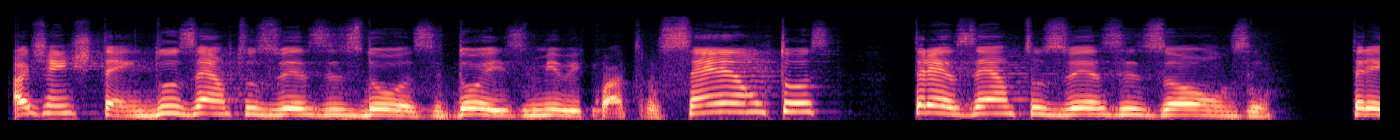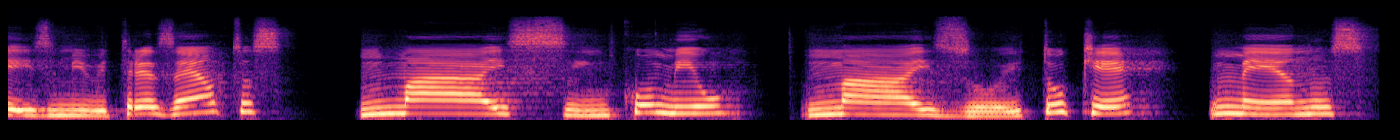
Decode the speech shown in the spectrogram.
a gente tem 200 vezes 12, 2.400, 300 vezes 11, 3.300, mais 5.000, mais 8Q, menos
